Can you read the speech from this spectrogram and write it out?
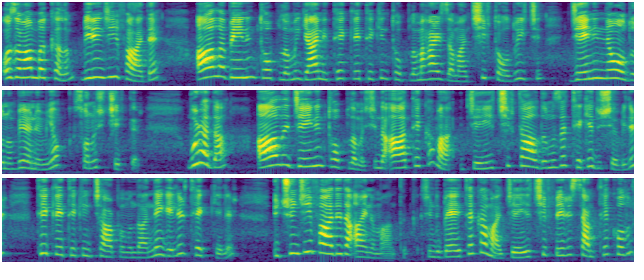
O zaman bakalım. Birinci ifade A ile B'nin toplamı yani tekle tekin toplamı her zaman çift olduğu için C'nin ne olduğunu bir önemi yok. Sonuç çifttir. Burada A ile C'nin toplamı. Şimdi A tek ama C'yi çift aldığımızda teke düşebilir. Tekle tekin çarpımından ne gelir? Tek gelir. Üçüncü ifade de aynı mantık. Şimdi B tek ama C'ye çift verirsem tek olur.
